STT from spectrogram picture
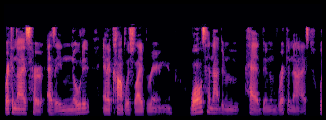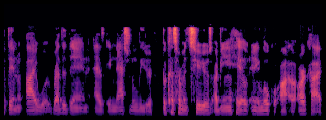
recognized her as a noted and accomplished librarian. Walls had not been had been recognized within Iowa rather than as a national leader because her materials are being held in a local archive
